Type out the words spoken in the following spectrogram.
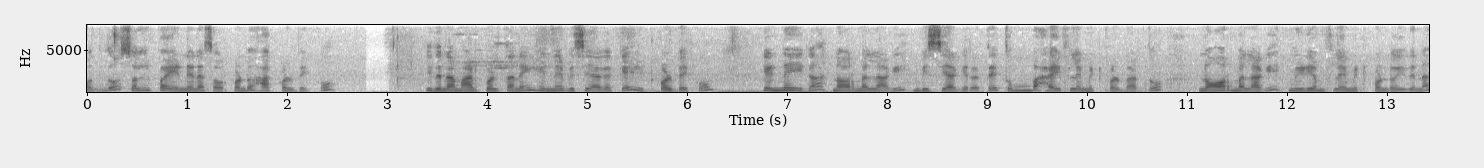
ಮೊದಲು ಸ್ವಲ್ಪ ಎಣ್ಣೆನ ಸವರ್ಕೊಂಡು ಹಾಕ್ಕೊಳ್ಬೇಕು ಇದನ್ನು ಮಾಡ್ಕೊಳ್ತಾನೆ. ಎಣ್ಣೆ ಬಿಸಿಯಾಗೋಕ್ಕೆ ಇಟ್ಕೊಳ್ಬೇಕು. ಎಣ್ಣೆ ಈಗ ನಾರ್ಮಲ್ ಆಗಿ ಬಿಸಿಯಾಗಿರುತ್ತೆ ತುಂಬ ಹೈ ಫ್ಲೇಮ್ ಇಟ್ಕೊಳ್ಬಾರ್ದು. ನಾರ್ಮಲ್ ಆಗಿ ಮೀಡಿಯಮ್ ಫ್ಲೇಮ್ ಇಟ್ಕೊಂಡು ಇದನ್ನು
